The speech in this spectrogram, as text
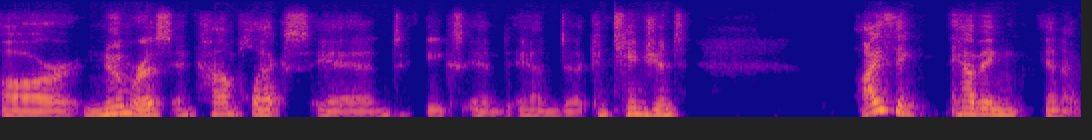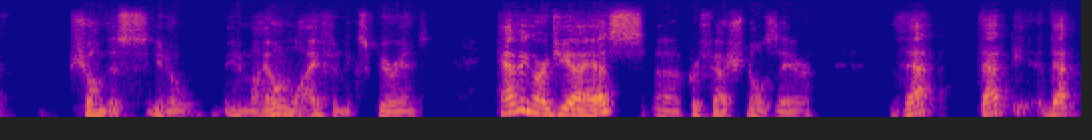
are numerous and complex and, and, and uh, contingent. I think having, and I've shown this, you know, in my own life and experience, having our GIS uh, professionals there, that that that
